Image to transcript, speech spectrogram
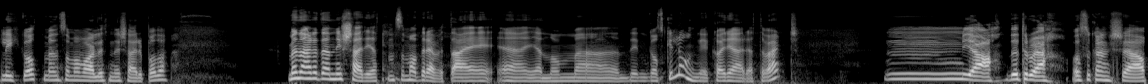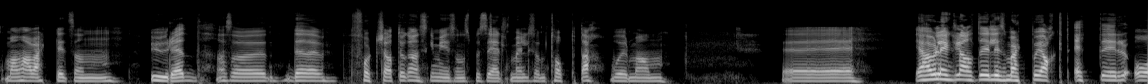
like godt, men som man var litt nysgjerrig på, da. Men er det den nysgjerrigheten som har drevet deg eh, gjennom eh, din ganske lange karriere etter hvert? Mm, ja, det tror jeg. Og så kanskje at man har vært litt sånn uredd. Altså, det fortsatte jo ganske mye sånn spesielt med liksom topp, da, hvor man eh, Jeg har vel egentlig alltid liksom vært på jakt etter å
